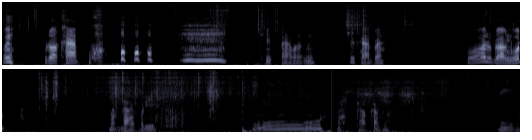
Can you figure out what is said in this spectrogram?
เฮ้ยดอกขาดโอ้โหถึกปลาบ่ละอุ้ยคือขาดปะโอ้ลูกดอกหลุด มัดดากพอดีโอ้ไปกลับกลับนี่ดู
